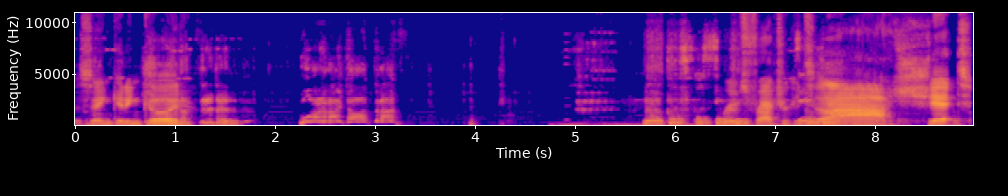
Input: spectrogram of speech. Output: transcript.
This ain't getting good. Ribs fracture. Ah, shit.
